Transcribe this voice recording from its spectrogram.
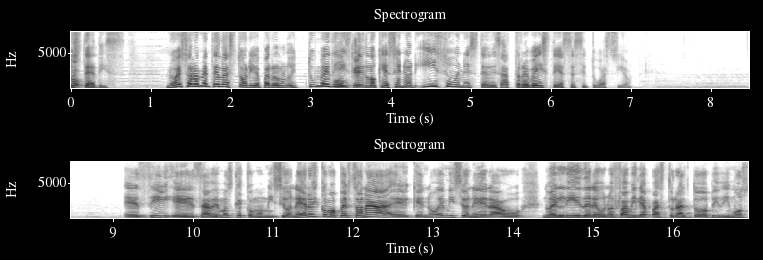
ustedes. No es solamente la historia, pero tú me dijiste lo que el Señor hizo en ustedes a través de esa situación. Eh, sí, eh, sabemos que como misionero y como persona eh, que no es misionera o no es líder o no es familia pastoral, todos vivimos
